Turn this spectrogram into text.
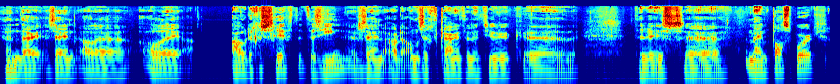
En daar zijn alle, allerlei oude geschriften te zien. Er zijn oude aanzichtkaarten natuurlijk. er is mijn paspoort.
